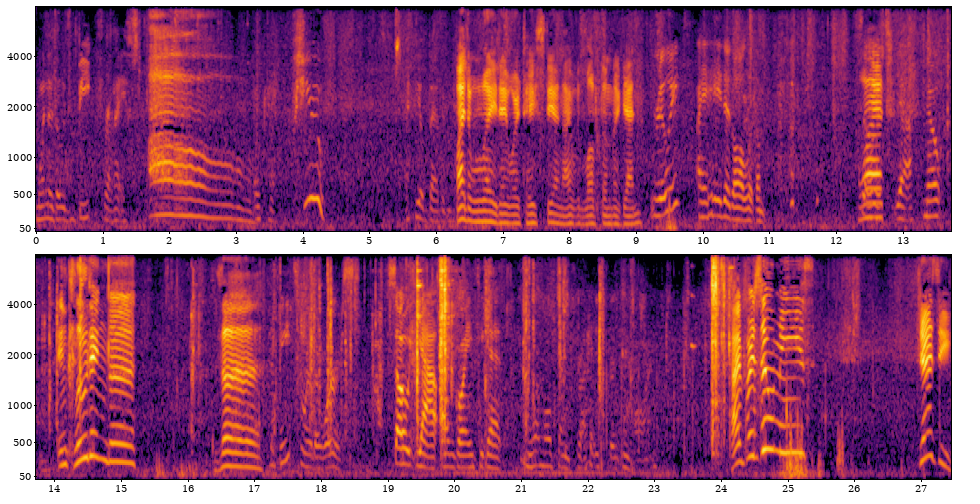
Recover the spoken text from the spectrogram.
one of those beet fries. Oh. Okay. Phew. I feel better. now. By the way, they were tasty and I would love them again. Really? I hated all of them. So, What? Yeah. No, Including the the the beets were the worst. So yeah, I'm going to get normal French fries from now on. time for zoomies. Jesse,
